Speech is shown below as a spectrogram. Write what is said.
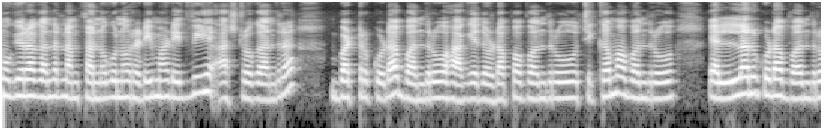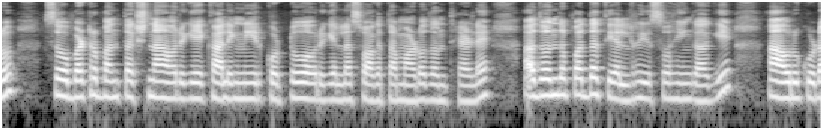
ಮುಗಿಯೋರಾಗ ಅಂದ್ರೆ ನಮ್ಮ ತನಗೂ ರೆಡಿ ಮಾಡಿದ್ವಿ. ಅಷ್ಟ್ರೋಗ ಅಂದ್ರೆ ಭಟ್ರು ಕೂಡ ಬಂದರು, ಹಾಗೆ ದೊಡ್ಡಪ್ಪ ಬಂದರು, ಚಿಕ್ಕಮ್ಮ ಬಂದರು, ಎಲ್ಲರೂ ಕೂಡ ಬಂದರು. ಸೊ ಭಟ್ರು ಬಂದ ತಕ್ಷಣ ಅವರಿಗೆ ಕಾಲಿಗೆ ನೀರು ಕೊಟ್ಟು ಅವರಿಗೆಲ್ಲ ಸ್ವಾಗತ ಮಾಡೋದು ಅಂತ ಹೇಳಿ. ಅದೊಂದು ಪದ್ಧತಿ ಅಲ್ರಿ. ಸೊ ಹೀಗಾಗಿ ಅವರು ಕೂಡ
